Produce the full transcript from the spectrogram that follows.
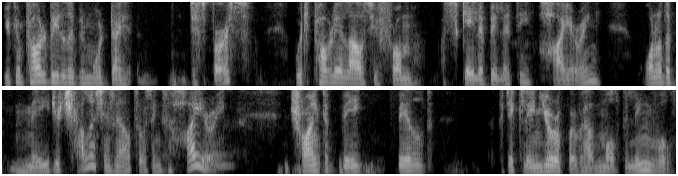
you can probably be a little bit more di- dispersed, which probably allows you from scalability, hiring. One of the major challenges in outsourcing is hiring, trying to big, build particularly in Europe where we have multilingual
